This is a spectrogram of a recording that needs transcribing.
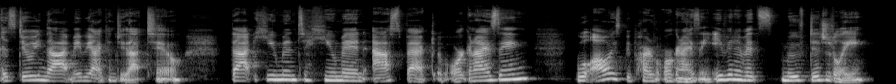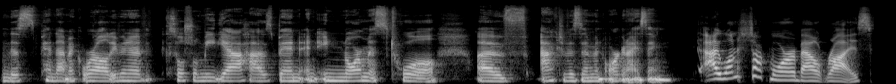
is doing that, maybe I can do that too. That human to human aspect of organizing will always be part of organizing, even if it's moved digitally in this pandemic world, even if social media has been an enormous tool of activism and organizing. I wanted to talk more about Rise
